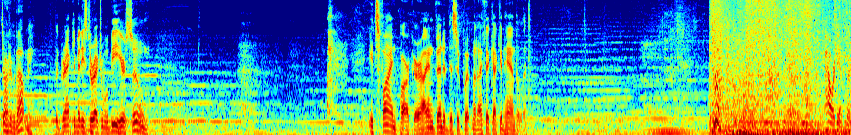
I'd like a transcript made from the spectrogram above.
Started without me. The grant committee's director will be here soon. It's fine, Parker. I invented this equipment. I think I can handle it. Power dampener.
